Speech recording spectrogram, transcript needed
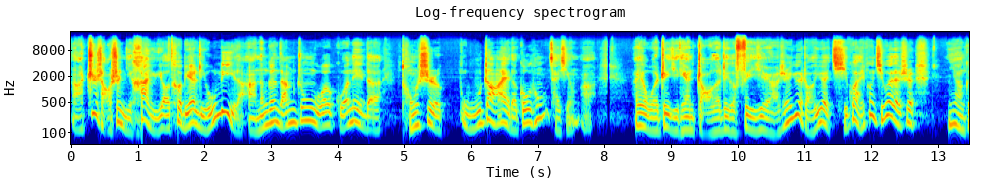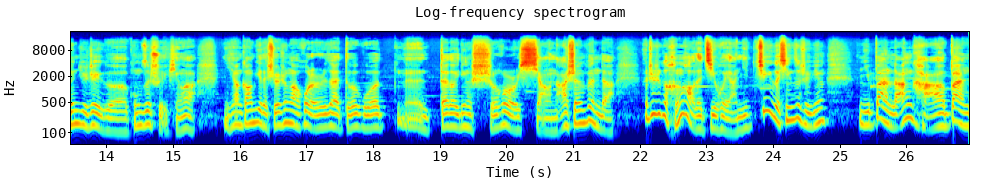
啊，至少是你汉语要特别流利的啊，能跟咱们中国国内的同事。无障碍的沟通才行啊！哎呀，我这几天找的这个费劲啊，真是越找越奇怪。更奇怪的是，你想根据这个工资水平啊，你像刚毕的学生啊，或者是在德国嗯待到一定时候想拿身份的，那这是个很好的机会啊！你这个薪资水平，你办蓝卡、办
